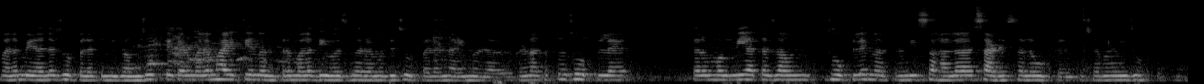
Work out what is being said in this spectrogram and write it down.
मला मिळालं झोपायला तर मी जाऊन झोपते कारण मला माहिती आहे नंतर मला दिवसभरामध्ये झोपायला नाही मिळणार कारण आता तो झोपलाय तर मग मी आता जाऊन झोपले ना तर मी सहाला साडेसहाला उठेल त्याच्यामुळे मी झोपत नाही.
